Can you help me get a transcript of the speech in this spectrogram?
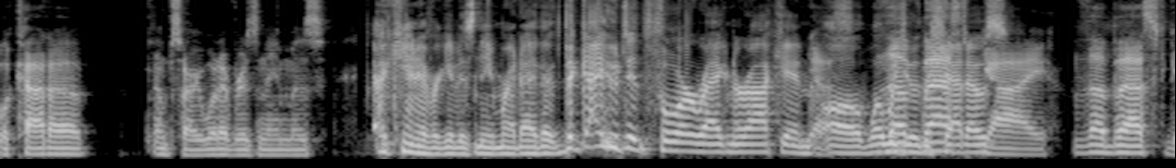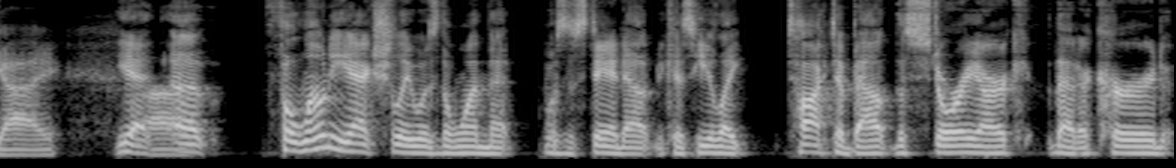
Wakata. I'm sorry, whatever his name is. I can't ever get his name right either. The guy who did Thor Ragnarok and Yes. uh, what the we do in the best shadows. Guy, the best guy. Yeah, Uh, uh, Filoni actually was the one that was a standout because he like talked about the story arc that occurred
